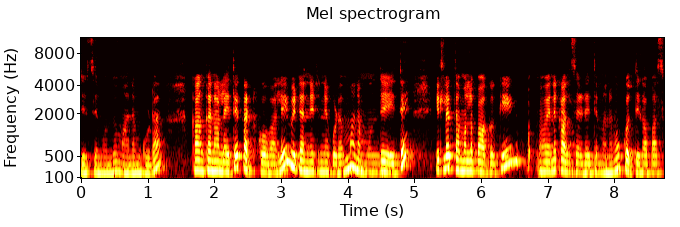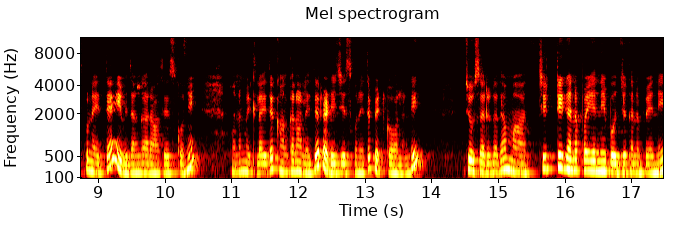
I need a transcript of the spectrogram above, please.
చేసే ముందు మనం కూడా కంకణాలు అయితే కట్టుకోవాలి. వీటన్నిటిని కూడా మనం ముందే అయితే ఇట్లా తమలపాకుకి వెనకాల సైడ్ అయితే మనము కొద్దిగా పసుపుని అయితే ఈ విధంగా రాసేసుకొని మనం ఇట్లా అయితే కంకణాలు అయితే రెడీ చేసుకొని అయితే పెట్టుకోవాలండి. చూసారు కదా మా చిట్టి గణపయ్యని బొజ్జ గణపయ్యని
